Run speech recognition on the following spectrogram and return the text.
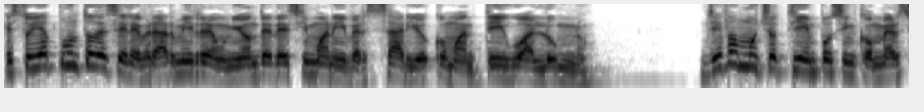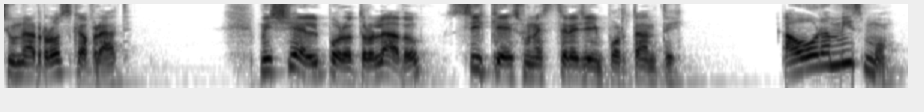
Estoy a punto de celebrar mi reunión de décimo aniversario como antiguo alumno. Lleva mucho tiempo sin comerse una rosca, Brad. Michelle, por otro lado, sí que es una estrella importante. Ahora mismo.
